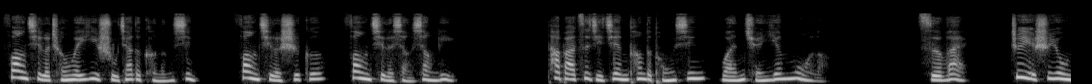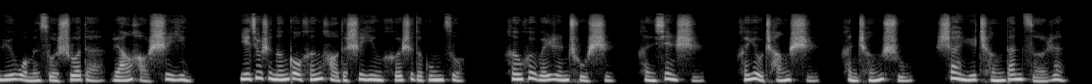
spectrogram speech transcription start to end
放弃了成为艺术家的可能性，放弃了诗歌，放弃了想象力。他把自己健康的童心完全淹没了。此外，这也适用于我们所说的良好适应，也就是能够很好的适应合适的工作。很会为人处事，很现实，很有常识，很成熟，善于承担责任。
